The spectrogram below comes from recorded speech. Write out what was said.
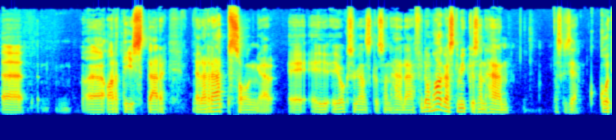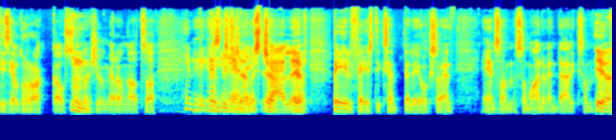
äh, äh, artister eller rapsånger är, är, är också ganska sån här, för de har ganska mycket sån här, vad ska jag säga, kotiseuturakkaus som de sjunger om, alltså Hembygdskärlek. Hembygdskärlek. Ja, Paleface till exempel är också en, en som, som använder liksom Ja.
